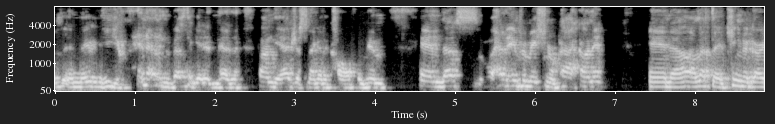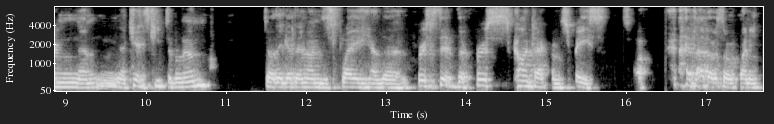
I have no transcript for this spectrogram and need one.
and they, he out and investigated and had found the address, and I got a call from him, and that's had an informational pack on it, and uh, I let the kindergarten um, the kids keep the balloon, so they get that on display, and the first the first contact from space. So I thought that was so funny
